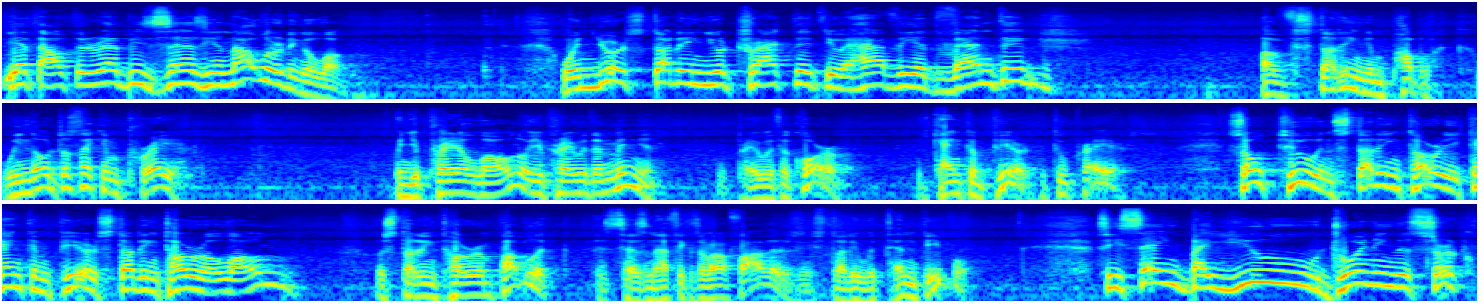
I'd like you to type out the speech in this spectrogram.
Yet the Rebbe says you're not learning alone. When you're studying your tractate, you have the advantage of studying in public. We know, just like in prayer, when you pray alone or you pray with a minyan, you pray with a quorum. You can't compare the two prayers. So too in studying Torah, you can't compare studying Torah alone or studying Torah in public. It says in Ethics of Our Fathers, you study with 10 people. So he's saying by you joining this circle,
